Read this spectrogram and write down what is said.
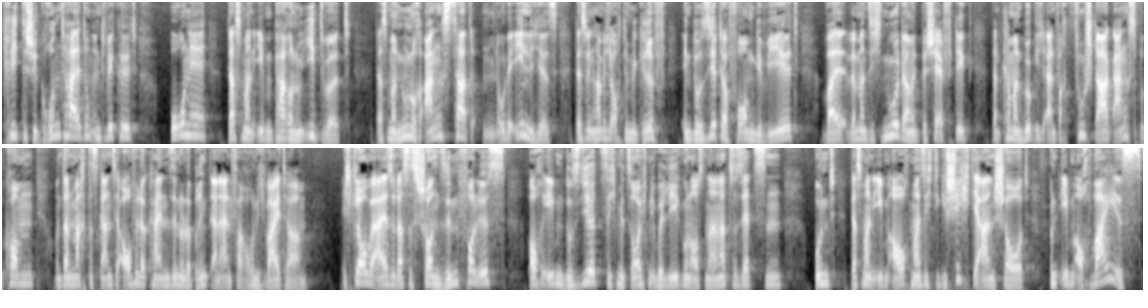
kritische Grundhaltung entwickelt, ohne dass man eben paranoid wird, dass man nur noch Angst hat oder ähnliches. Deswegen habe ich auch den Begriff in dosierter Form gewählt, weil wenn man sich nur damit beschäftigt, dann kann man wirklich einfach zu stark Angst bekommen und dann macht das Ganze auch wieder keinen Sinn oder bringt einen einfach auch nicht weiter. Ich glaube also, dass es schon sinnvoll ist, auch eben dosiert sich mit solchen Überlegungen auseinanderzusetzen und dass man eben auch mal sich die Geschichte anschaut und eben auch weiß,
